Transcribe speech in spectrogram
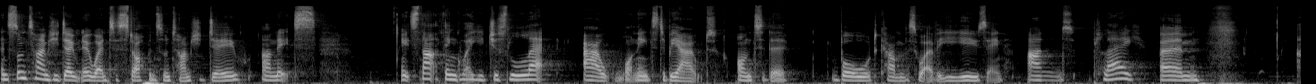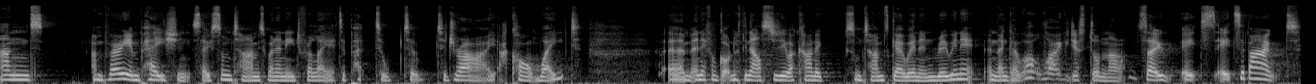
And sometimes you don't know when to stop and sometimes you do. And it's it's that thing where you just let out what needs to be out onto the board, canvas, whatever you're using, and play. Um, and I'm very impatient, so sometimes when I need for a layer to, to, to, to dry, I can't wait. Um, and if I've got nothing else to do, I kind of sometimes go in and ruin it and then go, oh, why have you just done that? So it's it's about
